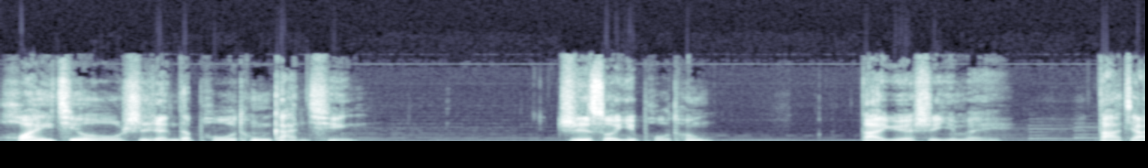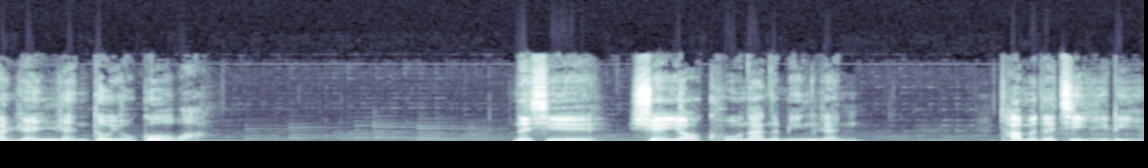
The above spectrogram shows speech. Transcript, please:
怀旧是人的普通感情。之所以普通，大约是因为大家人人都有过往。那些炫耀苦难的名人，他们的记忆力，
